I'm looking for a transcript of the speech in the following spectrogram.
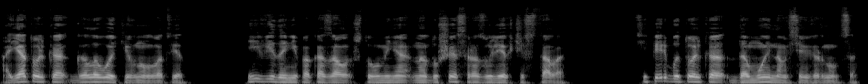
А я только головой кивнул в ответ. И вида не показал, что у меня на душе сразу легче стало. Теперь бы только домой нам всем вернуться.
